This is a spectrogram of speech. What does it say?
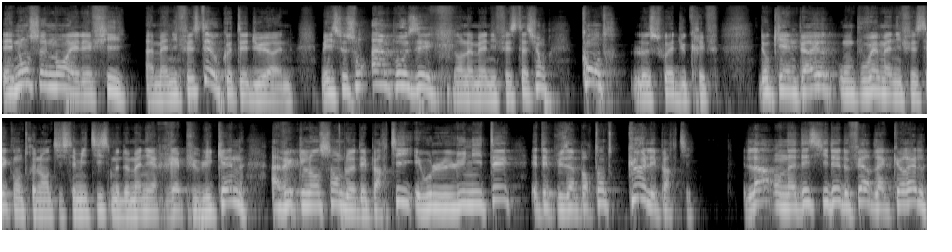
Et non seulement LFI a manifesté aux côtés du RN, mais ils se sont imposés dans la manifestation contre le souhait du CRIF. Donc il y a une période où on pouvait manifester contre l'antisémitisme de manière républicaine avec l'ensemble des partis et où l'unité était plus importante que les partis. Là, on a décidé de faire de la querelle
